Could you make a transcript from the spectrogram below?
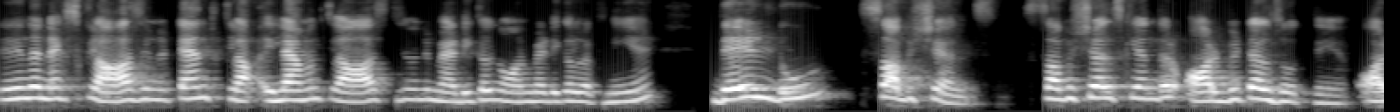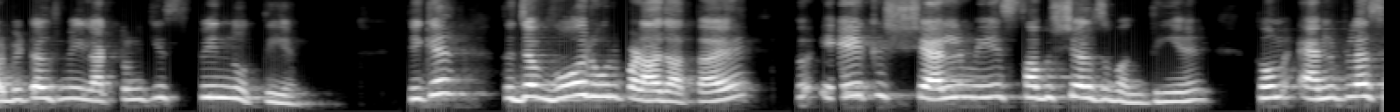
then in the next class, in the 10th class 11th class, जिन्होंने मेडिकल नॉन मेडिकल रखनी है, they'll do सब shells सब shells के अंदर ऑर्बिटल्स होते हैं। ऑर्बिटल्स में इलेक्ट्रॉन की स्पिन होती है। ठीक है? तो जब वो रूल पढ़ा जाता है तो एक शेल में सब शेल्स बनती हैं। तो हम एन प्लस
